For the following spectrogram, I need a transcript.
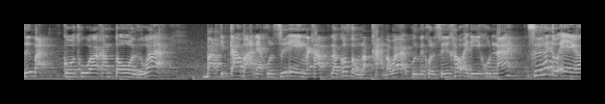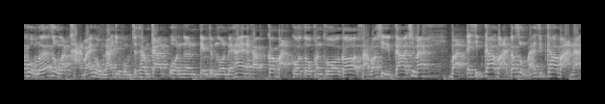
ซื้อบัตรโกทัวร์คันโตหรือว่า บัตร 19 บาทเนี่ยคุณซื้อเองนะครับแล้วก็ส่งหลักฐานมาว่าคุณเป็นคนซื้อเข้า ID คุณนะ ซื้อให้ตัวเองครับผมแล้วก็ส่งหลักฐานมาให้ผมนะเดี๋ยวผมจะทำการโอนเงินเต็มจำนวนไปให้นะครับก็บัตรโกโตคอนโทรก็ 349 ใช่ไหมบัตรไอ้19บาทก็ส่งไปให้19บาทนะ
